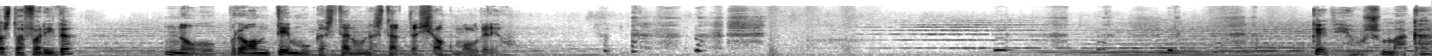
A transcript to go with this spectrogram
Està ferida? No, però em temo que està en un estat de xoc molt greu. Què dius, maca?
